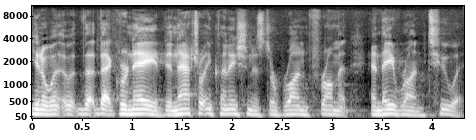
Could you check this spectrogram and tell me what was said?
you know, uh, that, that grenade, the natural inclination is to run from it, and they run to it.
